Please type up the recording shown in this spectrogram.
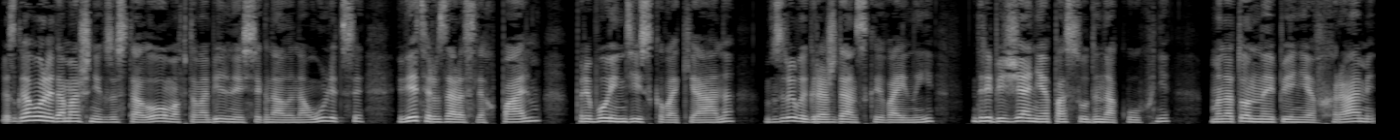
Разговоры домашних за столом, автомобильные сигналы на улице, ветер в зарослях пальм, прибой Индийского океана, взрывы гражданской войны, дребезжание посуды на кухне, монотонное пение в храме,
